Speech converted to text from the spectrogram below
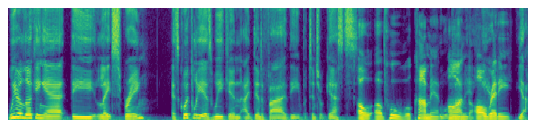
We are looking at the late spring as quickly as we can identify the potential guests. Oh, of who will comment who will on comment already. Here. Yeah.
